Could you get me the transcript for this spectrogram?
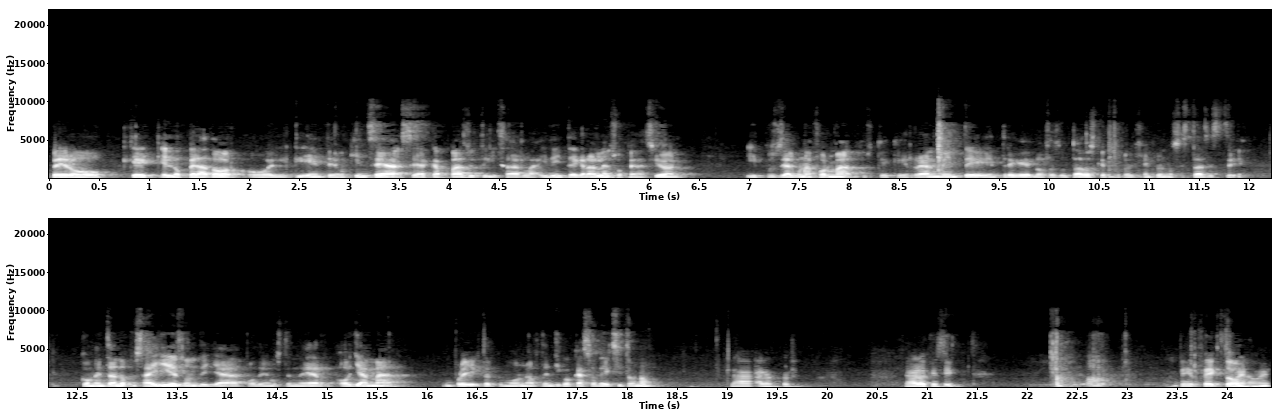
Pero que el operador o el cliente o quien sea sea capaz de utilizarla y de integrarla en su operación y pues de alguna forma pues, que, realmente entregue los resultados que por ejemplo nos estás este, comentando, pues ahí es donde ya podemos tener o llamar un proyecto como un auténtico caso de éxito, ¿no? Claro, claro que sí. Perfecto. Bueno,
